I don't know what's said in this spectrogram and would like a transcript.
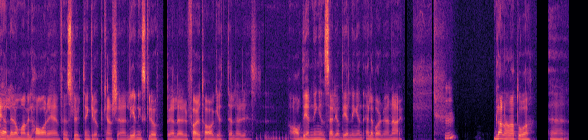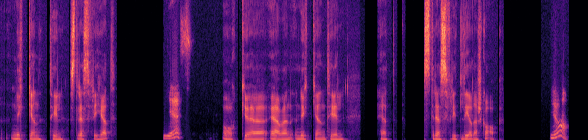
Eller om man vill ha det för en sluten grupp, kanske ledningsgrupp eller företaget eller avdelningen, säljavdelningen eller vad det nu än är. Mm. Bland annat då eh, nyckeln till stressfrihet Yes. och eh, även nyckeln till ett stressfritt ledarskap. Ja.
